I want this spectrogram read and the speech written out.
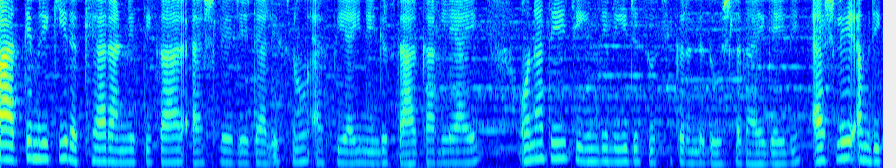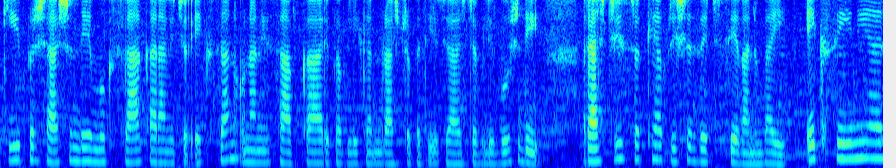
ਭਾਰਤੀ ਅਮਰੀਕੀ ਰੱਖਿਆ ਰਣਨੀਤੀਕਾਰ ਐਸ਼ਲੇ ਜੇ ਟੈਲਿਸ ਨੂੰ FBI ਨੇ ਗ੍ਰਿਫਤਾਰ ਕਰ ਲਿਆ ਹੈ ਉਹਨਾਂ ਤੇ ਚੀਨ ਦੇ ਲਈ ਜਸੂਸੀ ਕਰਨ ਦੇ ਦੋਸ਼ ਲਗਾਏ ਗਏ ਨੇ। ਐਸ਼ਲੇ ਅਮਰੀਕੀ ਪ੍ਰਸ਼ਾਸਨ ਦੇ ਮੁੱਖ ਸਲਾਹਕਾਰਾਂ ਵਿੱਚੋਂ ਇੱਕ ਸਨ। ਉਹਨਾਂ ਨੇ ਸਾਬਕਾ ਰਿਪਬਲਿਕਨ ਰਾਸ਼ਟਰਪਤੀ ਜਾਰਜ ਡਬਲਯੂ ਬੁਸ਼ ਦੀ ਰਾਸ਼ਟਰੀ ਸੁਰੱਖਿਆ ਪ੍ਰੀਸ਼ਦ ਵਿੱਚ ਸੇਵਾ ਨਿਭਾਈ। ਇੱਕ ਸੀਨੀਅਰ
